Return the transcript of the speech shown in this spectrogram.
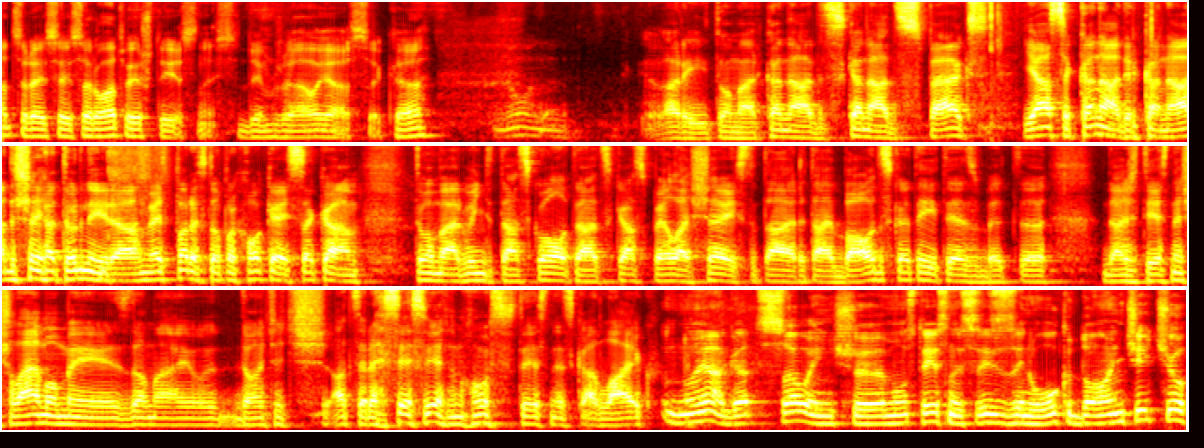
atcerēsies ar latviešu tiesnesi, diemžēl jāsaka. Nu, arī tomēr Kanādas, Kanādas spēks. Jāsaka, Kanāda ir Kanāda šajā turnīrā. Mēs parasti to par hokeju sakām. Tomēr viņa tās kvalitātes, kā spēlē šeit, tā ir, tā ir bauda skatīties. Bet uh, daži tiesneša lēmumi, es domāju, Dončičs atcerēsies vienu mūsu tiesnesi kādu laiku. Nu jā, Gats Saviņš, eh, mūsu tiesnesis izzina Luku Dončiču,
